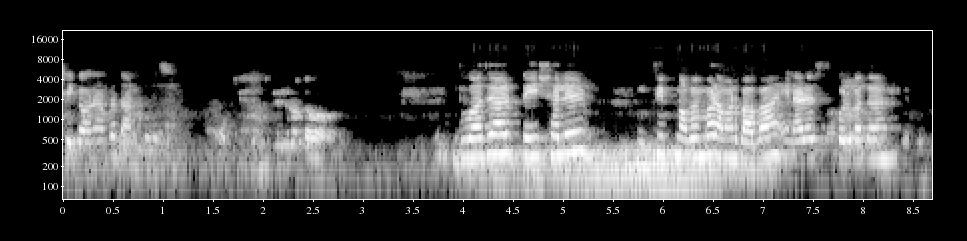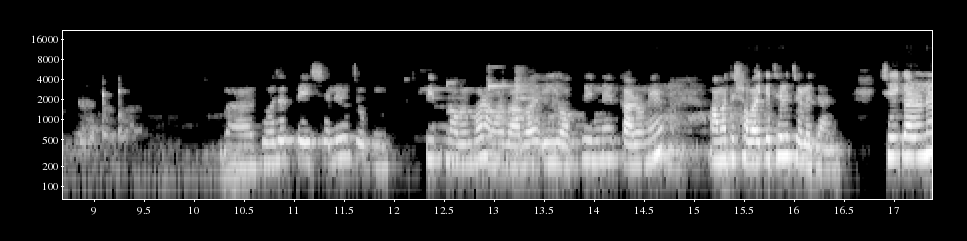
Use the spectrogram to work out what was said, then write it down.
সেই কারণে আমরা দান করেছি। দু হাজার তেইশ সালের ফিফথ নভেম্বর আমার বাবা এনআরএস কলকাতার দু হাজার তেইশ সালে ফিফথ নভেম্বর আমার বাবা এই অক্সিজেনের কারণে আমাদের সবাইকে ছেড়ে চলে যান। সেই কারণে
